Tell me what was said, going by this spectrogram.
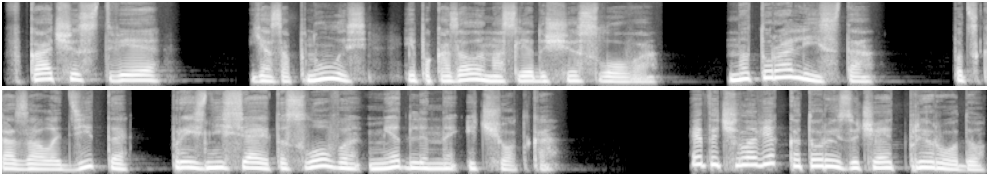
«В качестве...» Я запнулась и показала на следующее слово. «Натуралиста», — подсказала Дита произнеся это слово медленно и четко. Это человек, который изучает природу,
